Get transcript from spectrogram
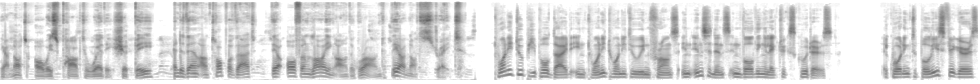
They are not always parked where they should be, and then on top of that, they are often lying on the ground. They are not straight. 22 people died in 2022 in France in incidents involving electric scooters. According to police figures,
